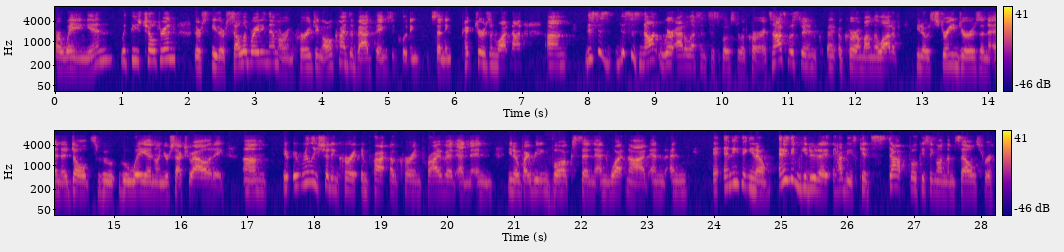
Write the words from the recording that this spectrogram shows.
are weighing in with these children. They're either celebrating them or encouraging all kinds of bad things including sending pictures and whatnot. Um, this is this is not where adolescence is supposed to occur. It's not supposed to in, uh, occur among a lot of you know strangers and, and adults who who weigh in on your sexuality. Um, it, it, really should occur in, occur in private and and you know by reading books and and whatnot. And and anything you know anything we can do to have these kids stop focusing on themselves for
